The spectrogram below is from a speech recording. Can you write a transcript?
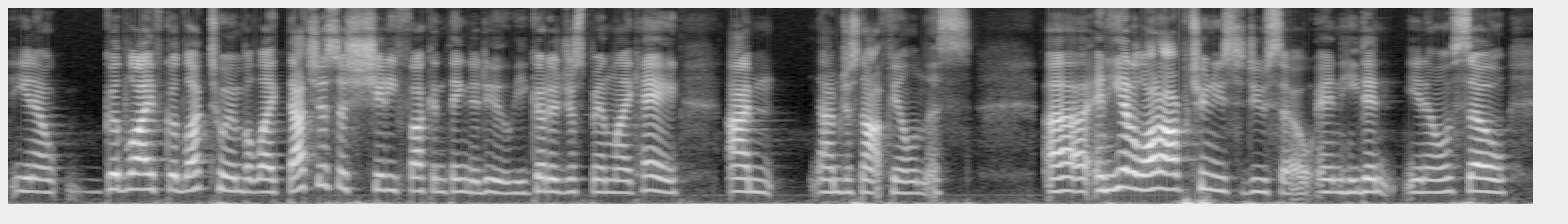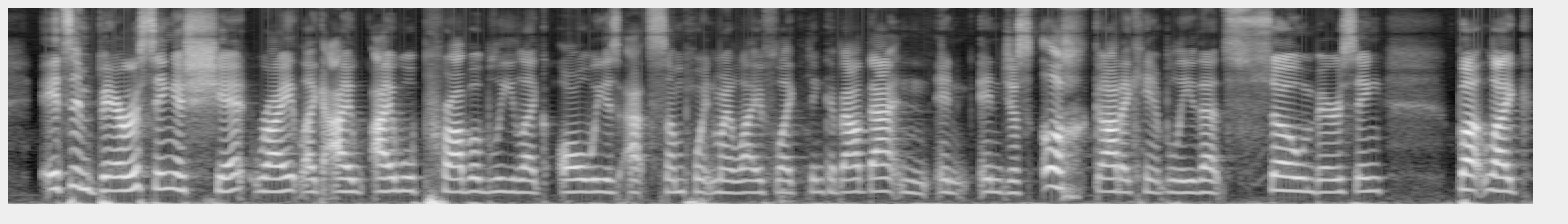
you know, good life, good luck to him, but like that's just a shitty fucking thing to do. He could have just been like, "Hey, I'm I'm just not feeling this," uh, and he had a lot of opportunities to do so, and he didn't. You know, so it's embarrassing as shit, right? Like I I will probably like always at some point in my life like think about that and and and just ugh, God, I can't believe that's so embarrassing, but like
